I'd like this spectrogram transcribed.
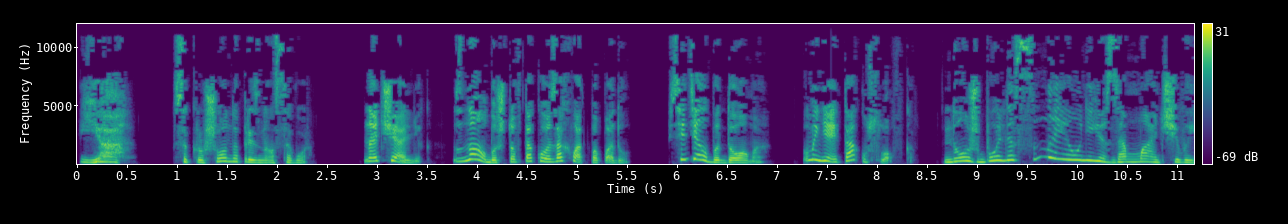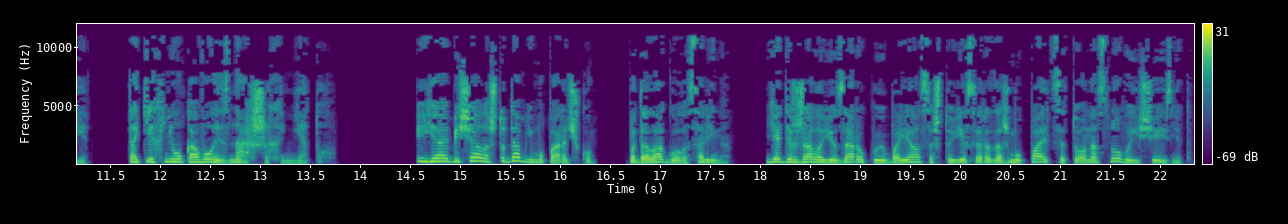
«Я», — сокрушенно признался вор. «Начальник, знал бы, что в такой захват попаду. Сидел бы дома. У меня и так условка. Но уж больно сны у нее заманчивые, Таких ни у кого из наших нету. И я обещала, что дам ему парочку, подала голос Алина. Я держала ее за руку и боялся, что если разожму пальцы, то она снова исчезнет.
